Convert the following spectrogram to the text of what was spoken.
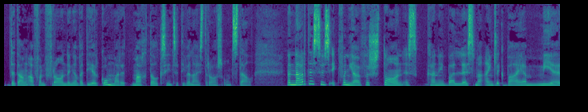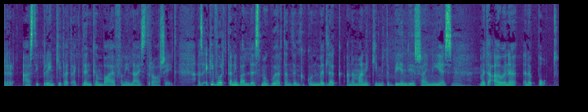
dit hang af van vraendinge wat deurkom, maar dit mag dalk sensitiewe luisteraars ontstel. Nou Nardus, soos ek van jou verstaan, is kannibalisme eintlik baie meer as die prentjie wat ek dink en baie van die luisteraars het. As ek die woord kannibalisme hoor, dan dink ek onmiddellik aan 'n mannetjie met 'n been deur sy neus hmm. met 'n ou in 'n in 'n pot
